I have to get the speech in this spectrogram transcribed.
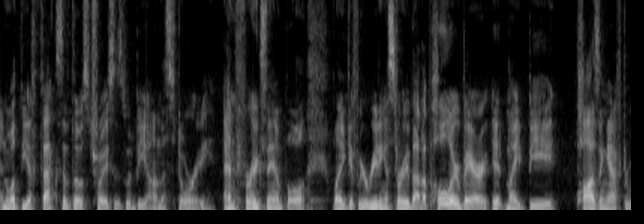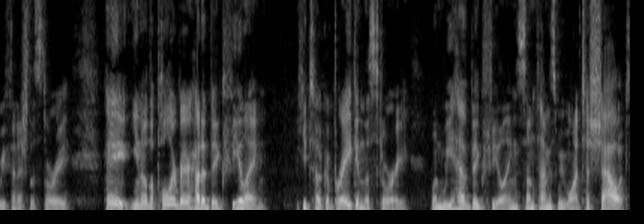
and what the effects of those choices would be on the story. And for example, like if we were reading a story about a polar bear, it might be pausing after we finish the story. Hey, you know, the polar bear had a big feeling. He took a break in the story. When we have big feelings, sometimes we want to shout.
